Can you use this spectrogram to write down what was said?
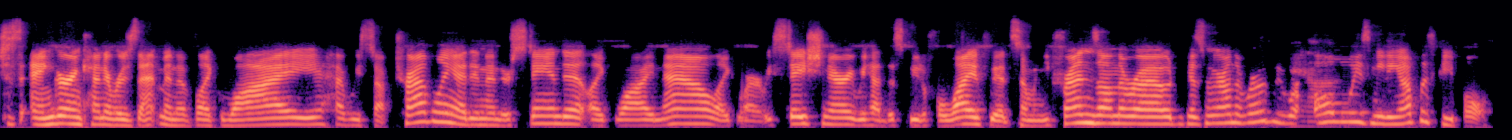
just anger and kind of resentment of like why have we stopped traveling? I didn't understand it. Like why now? Like why are we stationary? We had this beautiful life. We had so many friends on the road. Because we were on the road we were yeah. always meeting up with people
